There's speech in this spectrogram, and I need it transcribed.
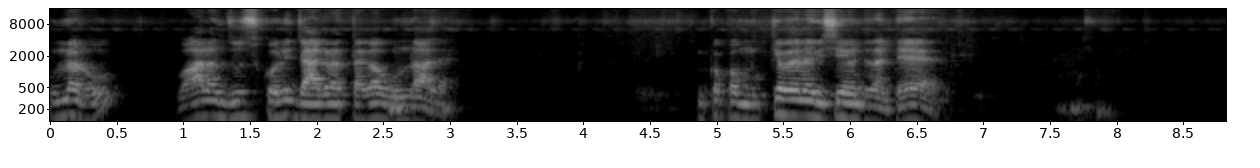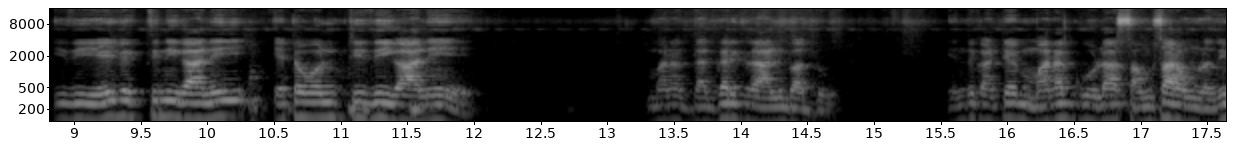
ఉన్నారు. వాళ్ళని చూసుకొని జాగ్రత్తగా ఉండాలి. ఇంకొక ముఖ్యమైన విషయం ఏంటంటే ఇది ఏ వ్యక్తిని కానీ ఎటువంటిది కానీ మన దగ్గరికి రానివ్వద్దు. ఎందుకంటే మనకు కూడా సంసారం ఉన్నది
